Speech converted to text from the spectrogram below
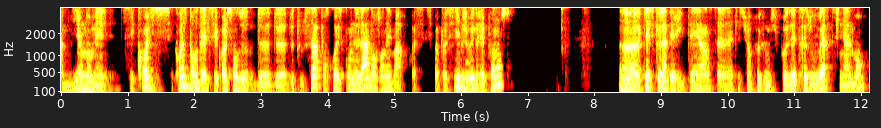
me dire: «Non mais c'est quoi c'est quoi ce bordel? C'est quoi le sens de tout ça? Pourquoi est-ce qu'on est là? Non, j'en ai marre quoi, c'est pas possible, je veux une réponse». Heu, qu'est-ce que la vérité, hein? C'est la question un peu que je me suis posée, très ouverte finalement,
